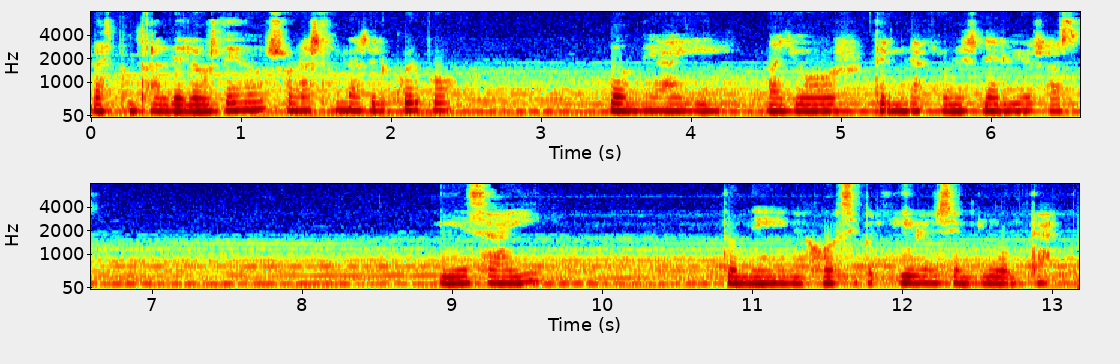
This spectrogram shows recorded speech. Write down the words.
Las puntas de los dedos son las zonas del cuerpo donde hay mayor terminaciones nerviosas y es ahí donde mejor se percibe el sentido del tacto.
